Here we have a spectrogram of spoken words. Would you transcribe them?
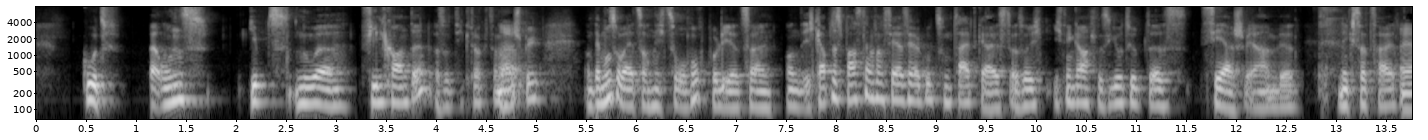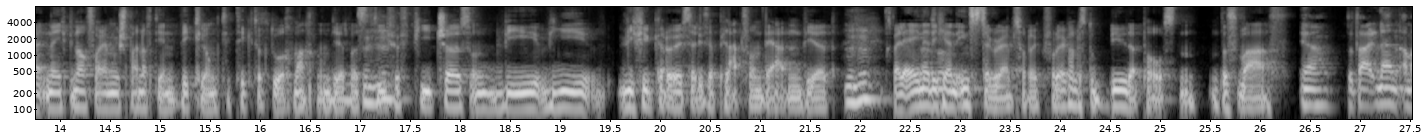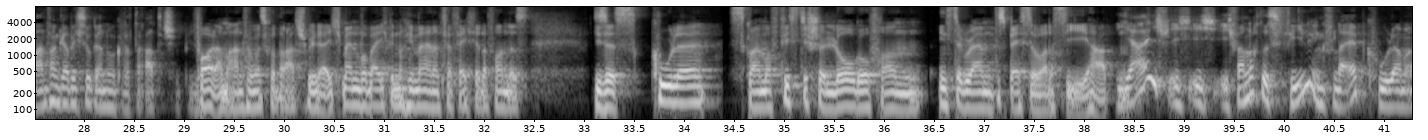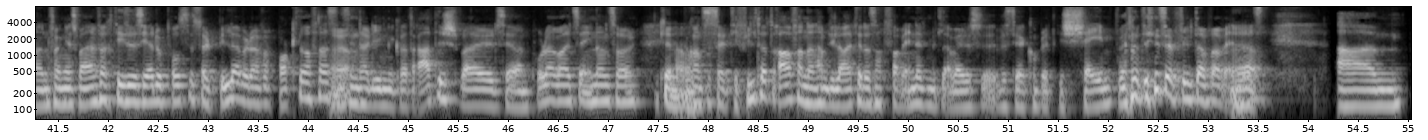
gut, bei uns gibt's nur viel Content, also TikTok zum Ja. Beispiel. Und der muss aber jetzt auch nicht so hochpoliert sein. Und ich glaube, das passt einfach sehr, sehr gut zum Zeitgeist. Also ich, ich denke auch, dass YouTube das sehr schwer haben wird nächster Zeit. Ja, ne, ich bin auch vor allem gespannt auf die Entwicklung, die TikTok durchmachen wird, was die Mhm. für Features und wie, wie, wie viel größer diese Plattform werden wird. Mhm. Weil erinnere dich Also- an Instagram zurück. Früher konntest du Bilder posten und das war's. Ja, total. Nein, am Anfang glaube ich sogar nur quadratische Bilder. Vor allem am Anfang das Quadratspiel. Ich meine, wobei ich bin noch immer ein Verfechter davon, dass dieses coole, skeuomorphistische Logo von Instagram das Beste war, das sie je hatten. Ja, ich, ich, ich, ich fand auch das Feeling von der App cool am Anfang. Es war einfach dieses, ja, du postest halt Bilder, weil du einfach Bock drauf hast. Die Ja. sind halt irgendwie quadratisch, weil es ja an Polaroids erinnern soll. Genau. Du konntest halt die Filter drauf und dann haben die Leute das noch verwendet. Mittlerweile wirst du ja komplett geschämt, wenn du diese Filter verwendest. Ähm,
